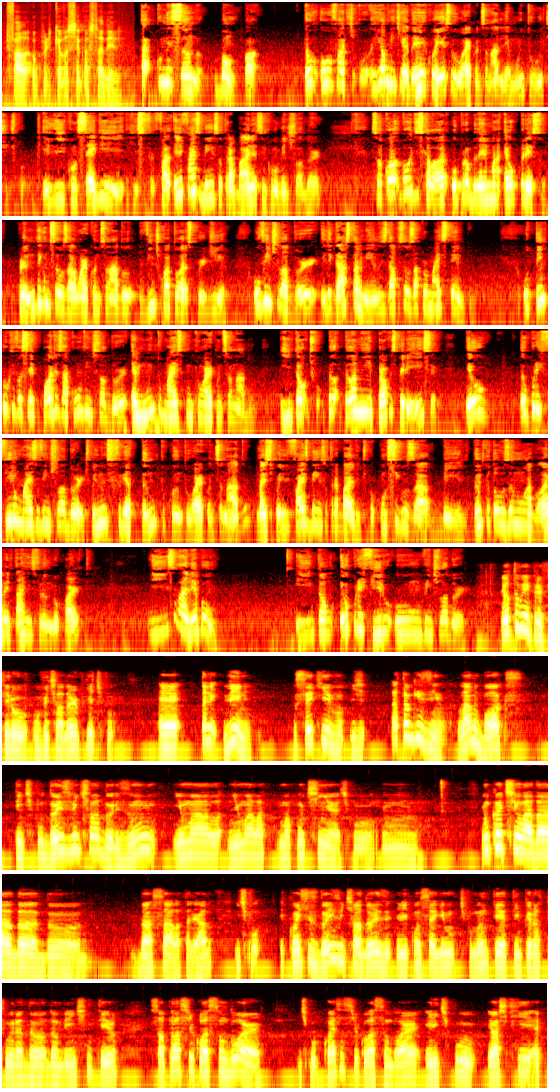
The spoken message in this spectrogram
fala o porquê você gosta dele. Tá, começando. Bom, ó. Eu, eu que, tipo, realmente eu reconheço o ar-condicionado, ele é muito útil, tipo, ele consegue. Ele faz bem o seu trabalho, assim como o ventilador. Só que, igual eu disse aquela hora, o problema é o preço. Exemplo, não tem como você usar um ar-condicionado 24 horas por dia. O ventilador, ele gasta menos e dá pra você usar por mais tempo. O tempo que você pode usar com o ventilador é muito mais com que um ar-condicionado. Então, tipo, pela, pela minha própria experiência, eu eu prefiro mais o ventilador. Tipo, ele não esfria tanto quanto o ar-condicionado, mas tipo, ele faz bem o seu trabalho. Tipo, eu consigo usar bem ele. Tanto que eu tô usando um agora, ele tá resfriando meu quarto. E, sei lá, ele é bom. E, então, eu prefiro um ventilador. Eu também prefiro o ventilador porque, tipo, é. Tá li... Vini, eu sei que. j- Até o Guizinho, lá no box tem, tipo, dois ventiladores. Um e uma, e uma, uma pontinha, tipo, um. Um cantinho lá da, da, do, da sala, tá ligado? E, tipo, com esses dois ventiladores ele consegue, tipo, manter a temperatura do, do ambiente inteiro só pela circulação do ar. E, tipo, com essa circulação do ar, ele, tipo, eu acho que é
